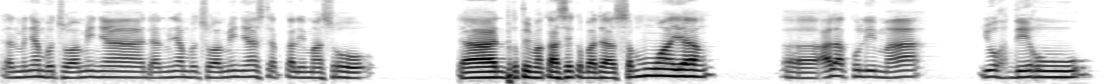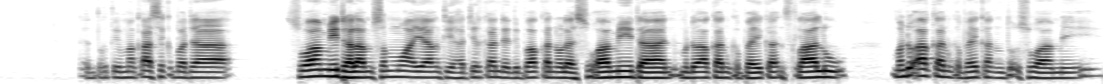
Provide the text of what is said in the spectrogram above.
dan menyambut suaminya dan menyambut suaminya setiap kali masuk dan berterima kasih kepada semua yang uh, ala kulima yuhdiru. Dan berterima kasih kepada suami dalam semua yang dihadirkan dan dibawakan oleh suami dan mendoakan kebaikan selalu. Mendoakan kebaikan untuk suami.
